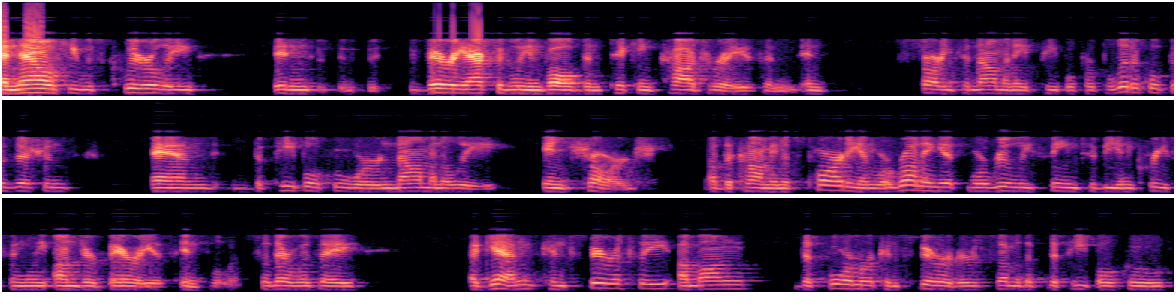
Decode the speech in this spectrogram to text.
and now he was clearly in very actively involved in picking cadres and, and starting to nominate people for political positions. And the people who were nominally in charge of the Communist Party and were running it were really seen to be increasingly under Beria's influence. So there was a, again, conspiracy among the former conspirators, some of the, the people who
